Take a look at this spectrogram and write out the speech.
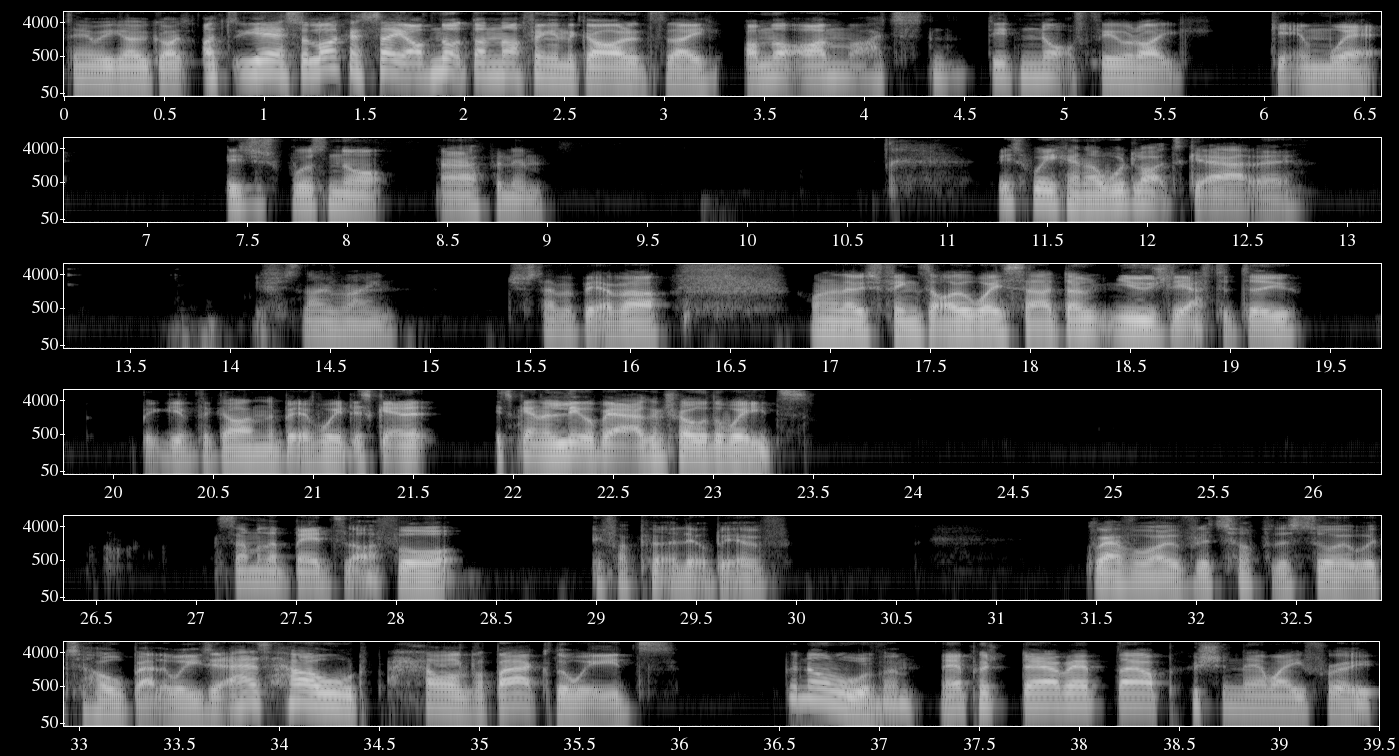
there we go, guys. I, yeah, so like I say, I've not done nothing in the garden today. I'm not. I'm. I just did not feel like getting wet. It just was not happening. This weekend, I would like to get out there if it's no rain. Just have a bit of a one of those things that I always say I don't usually have to do, but give the garden a bit of weed. It's getting it's getting a little bit out of control of the weeds. Some of the beds that I thought if I put a little bit of gravel over the top of the soil it would hold back the weeds. It has held held back the weeds, but not all of them. They're push, they're, they are pushing their way through.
